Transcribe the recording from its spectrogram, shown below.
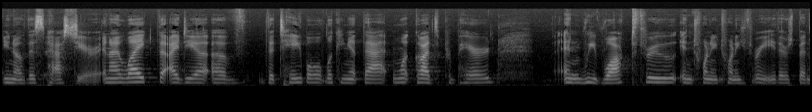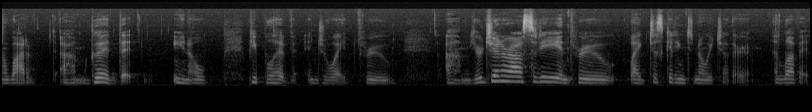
you know, this past year. And I like the idea of the table, looking at that and what God's prepared. And we've walked through in 2023. There's been a lot of um, good that, you know, people have enjoyed through um, your generosity and through like just getting to know each other. I love it.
